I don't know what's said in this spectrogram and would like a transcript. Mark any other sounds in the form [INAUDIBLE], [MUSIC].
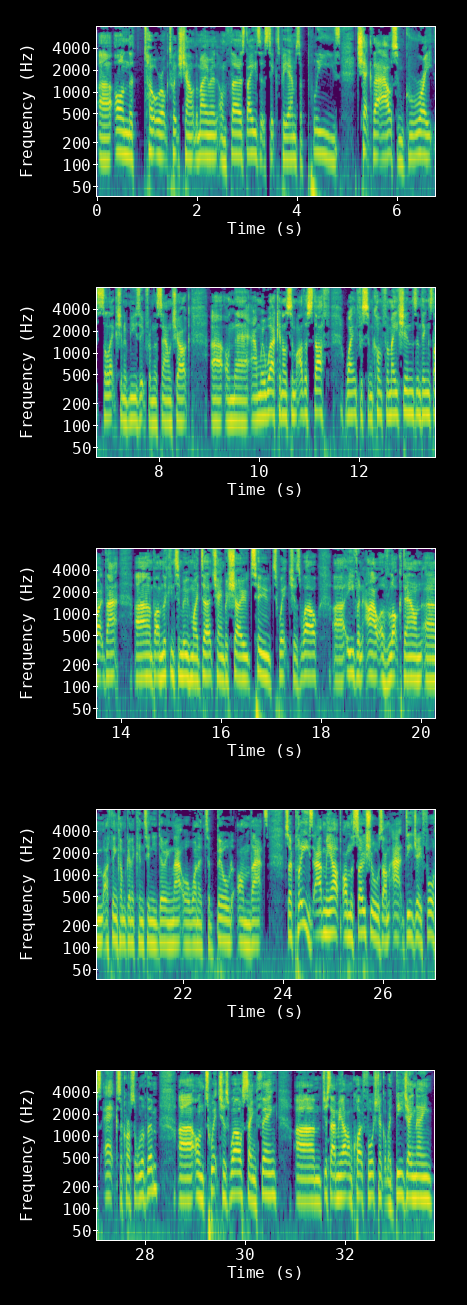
uh, on the Total Rock Twitch channel at the moment on Thursdays at six pm. So please check that out. Some great selection of music from the Soundshark uh, on there, and we're working on some other stuff. Waiting for some confirmations and things things like that. Um, but I'm looking to move my Dirt Chamber show to Twitch as well. Uh, even out of lockdown, um, I think I'm going to continue doing that or wanted to build on that. So please add me up on the socials. I'm at DJ Force X across all of them. Uh, on Twitch as well, same thing. Um, just add me up. I'm quite fortunate. Got my DJ name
